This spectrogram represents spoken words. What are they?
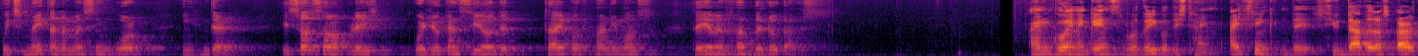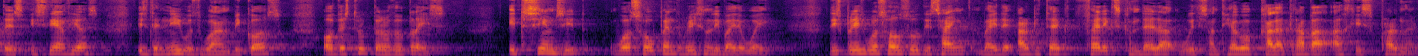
which made an amazing work in there. It's also a place where you can see all the type of animals. They even have belugas. I'm going against Rodrigo this time. I think the Ciudad de las Artes y Ciencias is the newest one because of the structure of the place. It seems it was opened recently, by the way. This place was also designed by the architect Felix Candela with Santiago Calatrava as his partner.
